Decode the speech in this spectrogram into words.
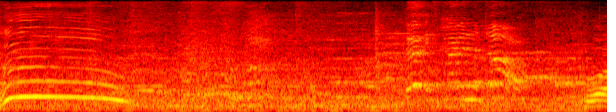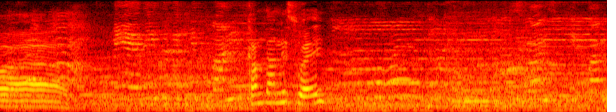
Woo! Look, it's glow in the dark. Wow. Here, these are the kid ones. Come down this way. This one's the kid one.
